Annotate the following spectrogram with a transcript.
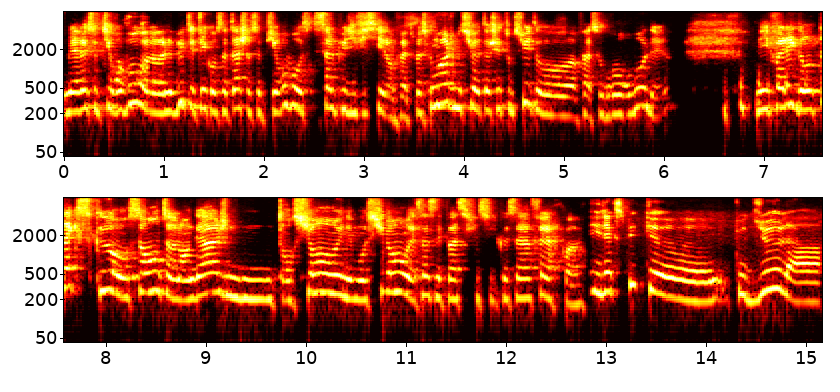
Mais avec ce petit robot, euh, le but était qu'on s'attache à ce petit robot. C'était ça le plus difficile en fait. Parce que moi, je me suis attachée tout de suite au, enfin, à ce gros robot. Mais il fallait que dans le texte, qu'on sente un langage, une tension, une émotion. Et ça, c'est pas si facile que ça à faire. Quoi. Il explique que, que Dieu l'a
